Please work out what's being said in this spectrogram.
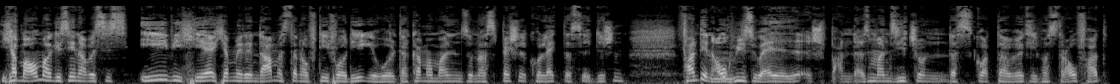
ich habe mal auch mal gesehen, aber es ist ewig her. Ich habe mir den damals dann auf DVD geholt. Da kann man mal in so einer Special Collectors Edition. Fand den mhm. auch visuell spannend. Also man sieht schon, dass Scott da wirklich was drauf hat.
